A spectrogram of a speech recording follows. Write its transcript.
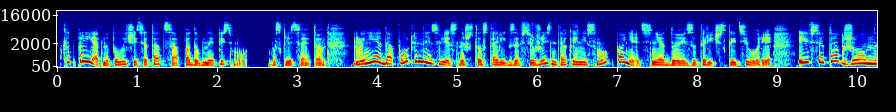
Как приятно получить от отца подобное письмо», — восклицает он. «Мне доподлинно известно, что старик за всю жизнь так и не смог понять ни одной эзотерической теории, и все так же он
